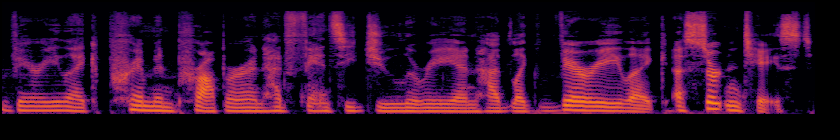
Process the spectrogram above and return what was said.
very like prim and proper and had fancy jewelry and had like very like a certain taste.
